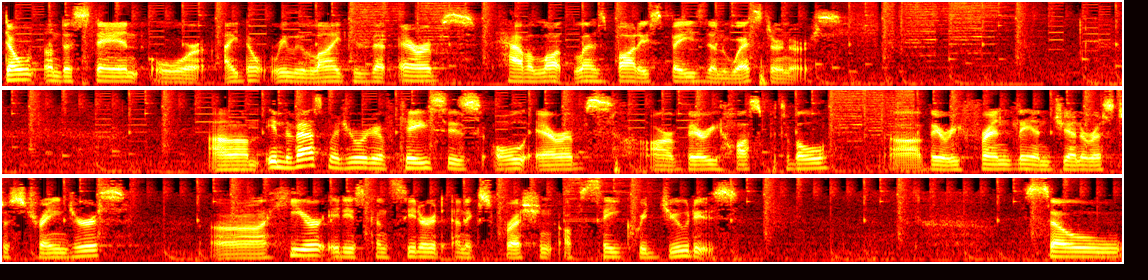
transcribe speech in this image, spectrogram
don't understand or I don't really like is that Arabs have a lot less body space than Westerners. Um, in the vast majority of cases, all Arabs are very hospitable, uh, very friendly and generous to strangers. Uh, here it is considered an expression of sacred duties. So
